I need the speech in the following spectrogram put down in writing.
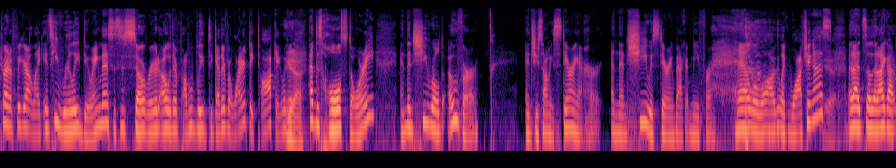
trying to figure out like, is he really doing this? This is so rude. Oh, they're probably together, but why aren't they talking? Like Yeah. I had this whole story. And then she rolled over and she saw me staring at her. And then she was staring back at me for hella long, like watching us. And I, so then I got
